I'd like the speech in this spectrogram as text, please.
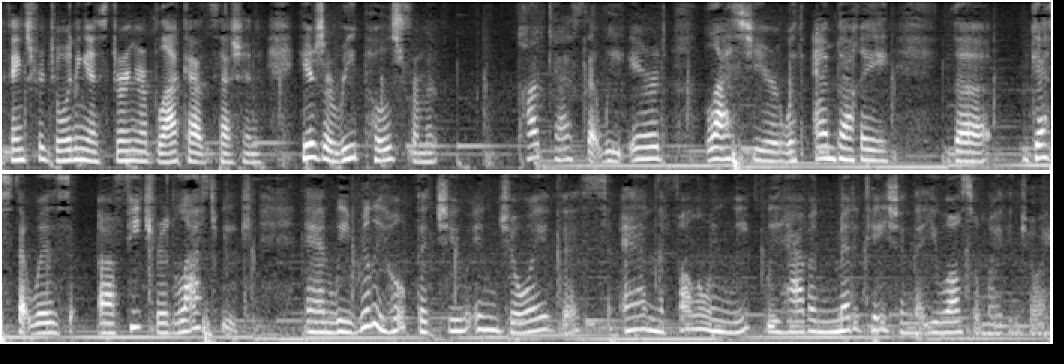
thanks for joining us during our blackout session. Here's a repost from a podcast that we aired last year with Anne Paré, the guest that was uh, featured last week. And we really hope that you enjoy this. And the following week, we have a meditation that you also might enjoy.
